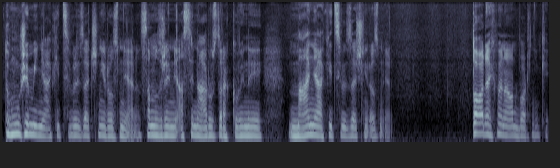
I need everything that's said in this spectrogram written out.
to může mít nějaký civilizační rozměr. Samozřejmě asi nárůst rakoviny má nějaký civilizační rozměr. To nechme na odborníky.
